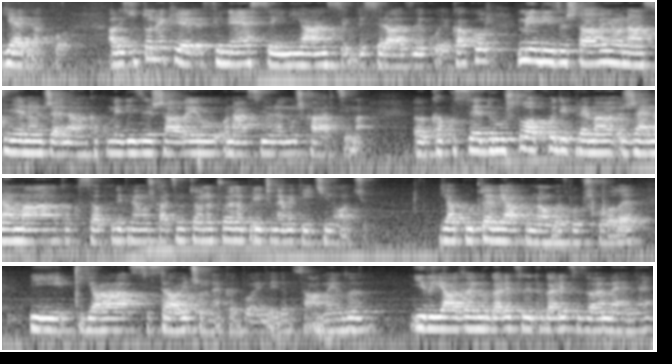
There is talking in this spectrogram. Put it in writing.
jednako. Ali su to neke finese i nijanse gde se razlikuje. Kako mediji izveštavaju o nasilju nad ženama, kako mediji izveštavaju o nasilju nad muškarcima e, kako se društvo ophodi prema ženama, kako se ophodi prema muškarcima, to je ona čujena priča, nemojte ići noću. Ja putujem jako mnogo zbog škole i ja se stravično nekad bojim da idem sama. I onda, ili ja zovem drugaricu ili drugarica zove mene,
